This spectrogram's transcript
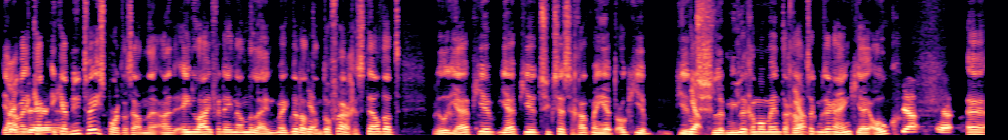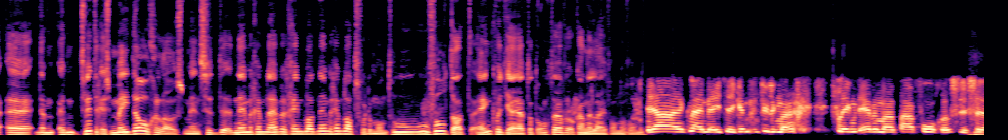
Ja, maar ik heb, ik heb nu twee sporters aan, aan één live en één aan de lijn. Maar ik wil dat ja. dan toch vragen. Stel dat, ik bedoel, jij hebt je, jij hebt je successen gehad, maar je hebt ook je, je ja. slemielige momenten gehad, ja. zou ik maar zeggen. Henk, jij ook. Ja, ja. Uh, uh, de, Twitter is meedogenloos. Mensen de, nemen, geen, hebben geen blad, nemen geen blad voor de mond. Hoe, hoe voelt dat, Henk? Want jij hebt dat ongetwijfeld ook aan de lijf ondervonden. Ja, een klein beetje. Ik heb natuurlijk maar, vergeleken met Erwin, maar een paar volgers. Dus uh,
